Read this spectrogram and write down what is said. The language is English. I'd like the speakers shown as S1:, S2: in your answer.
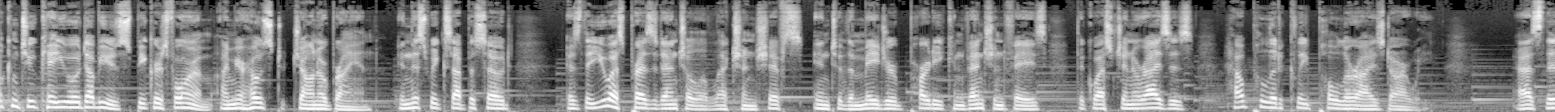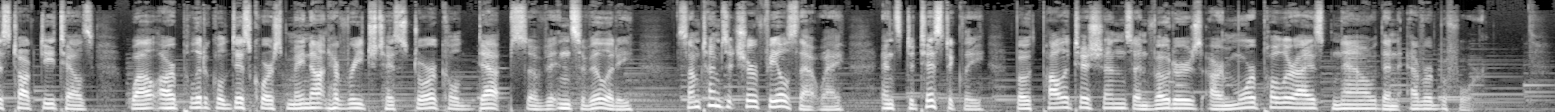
S1: Welcome to KUOW's Speakers Forum. I'm your host, John O'Brien. In this week's episode, as the U.S. presidential election shifts into the major party convention phase, the question arises how politically polarized are we? As this talk details, while our political discourse may not have reached historical depths of incivility, sometimes it sure feels that way, and statistically, both politicians and voters are more polarized now than ever before.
